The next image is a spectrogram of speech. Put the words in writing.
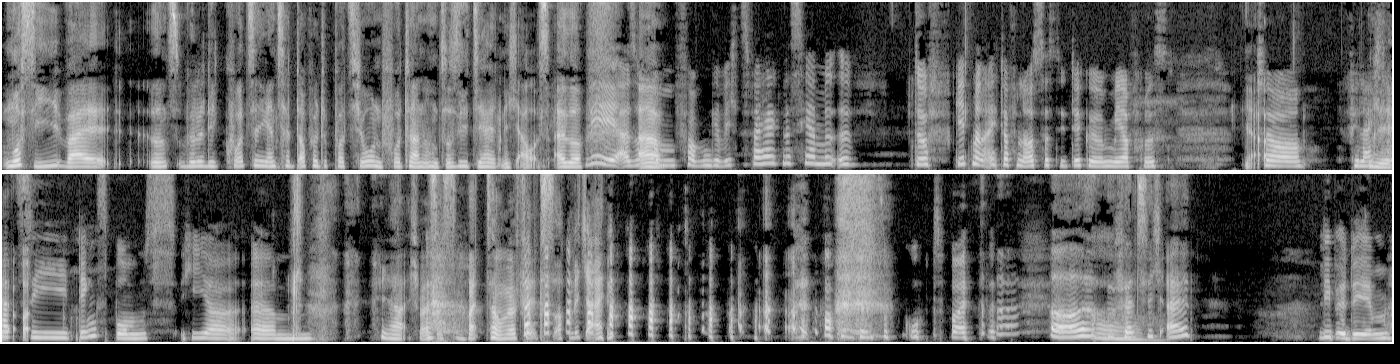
muss sie, weil sonst würde die kurze die ganze Zeit doppelte Portionen futtern und so sieht sie halt nicht aus. Also, Nee, also Ah. vom, vom Gewichtsverhältnis her äh, geht man eigentlich davon aus, dass die Dicke mehr frisst. Ja. Tja, vielleicht Nee, hat äh, sie Dingsbums hier, ähm, ja, ich weiß es, aber mir fällt es auch nicht ein. oh, wir sind so gut heute. Oh, mir Oh. fällt's nicht ein. Lipödem.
